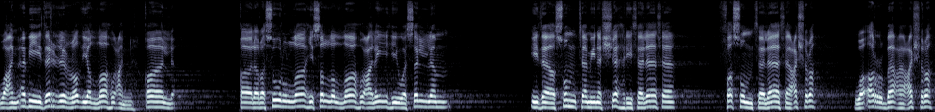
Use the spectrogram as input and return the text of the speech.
وعن ابی ذر رضی اللہ عنہ قال قال رسول الله صلى الله عليه وسلم إذا صمت من الشهر ثلاثة فصم ثلاث عشرة وأربع عشرة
